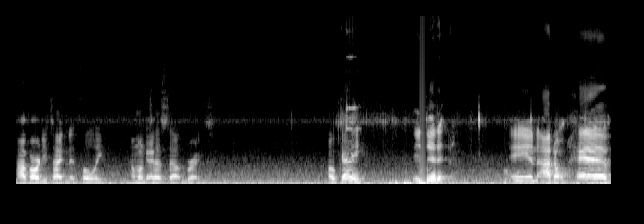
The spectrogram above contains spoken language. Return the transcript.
I've already tightened it fully. I'm gonna test out the brakes. Okay, it did it. And I don't have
